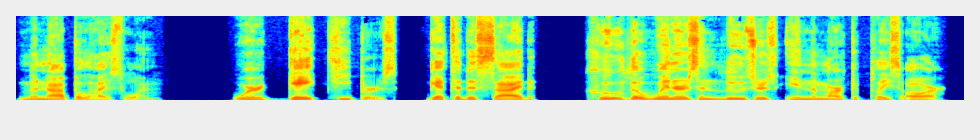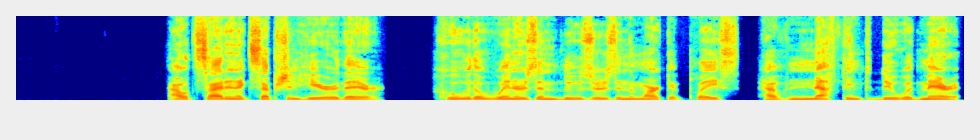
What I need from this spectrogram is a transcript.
monopolized one, where gatekeepers get to decide who the winners and losers in the marketplace are. Outside an exception here or there, who the winners and losers in the marketplace have nothing to do with merit.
